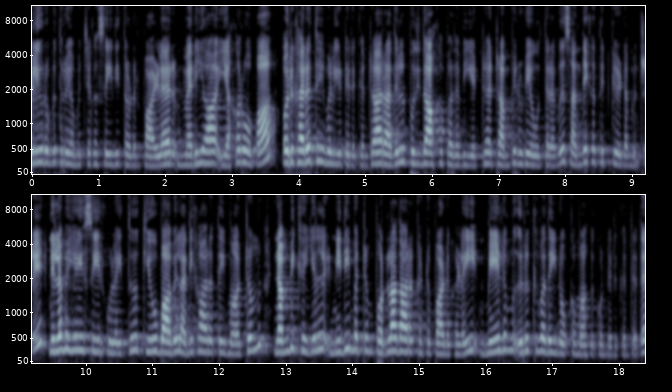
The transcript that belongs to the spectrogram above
வெளியுறவுத்துறை அமைச்சக செய்தி தொடர்பாளர் மரியா யஹரோவா ஒரு கருத்தை வெளியிட்டிருக்கின்றார். அதில் புதிதாக பதவியேற்ற டிரம்பினுடைய உத்தரவு சந்தேகத்திற்கு இடமின்றி நிலைமையை சீர்குலைத்து கியூபாவில் அதிகாரத்தை மாற்றும் நம்பிக்கையில் நிதி மற்றும் பொருளாதார கட்டுப்பாடுகளை மேலும் இறுக்குவதை நோக்கமாக கொண்டிருக்கின்றது.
